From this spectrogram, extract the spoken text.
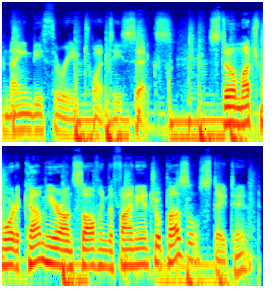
9326. Still much more to come here on Solving the Financial Puzzle. Stay tuned.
